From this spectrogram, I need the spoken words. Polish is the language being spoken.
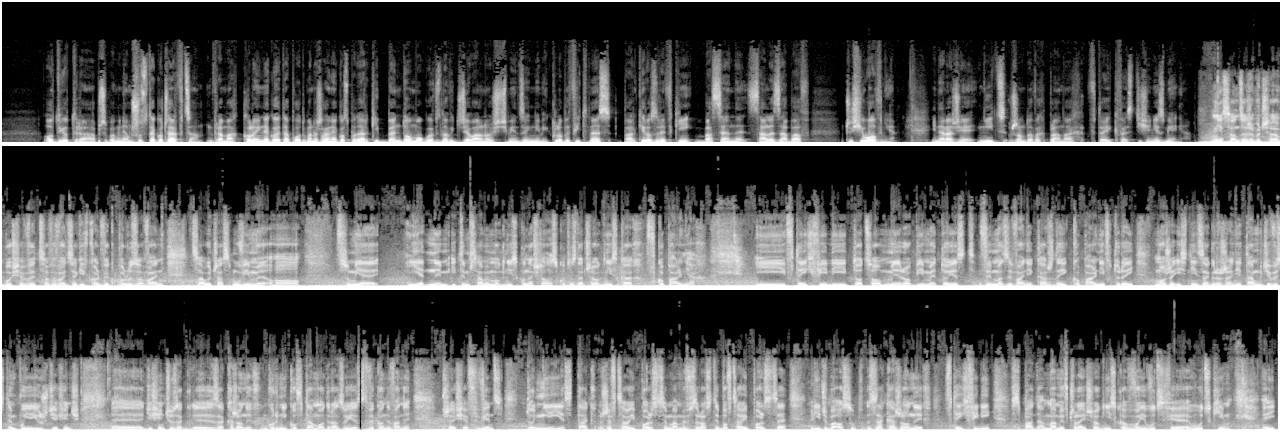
Od jutra, przypominam 6 czerwca, w ramach kolejnego etapu odmrażania gospodarki będą mogły wznowić działalność m.in. kluby fitness, parki rozrywki, baseny, sale zabaw czy siłownie. I na razie nic w rządowych planach w tej kwestii się nie zmienia. Nie sądzę, żeby trzeba było się wycofywać z jakichkolwiek poluzowań. Cały czas mówimy o w sumie jednym i tym samym ognisku na Śląsku, to znaczy ogniskach w kopalniach. I w tej chwili to, co my robimy, to jest wymazywanie każdej kopalni, w której może istnieć zagrożenie. Tam, gdzie występuje już 10, e, 10 zakażonych górników, tam od razu jest wykonywany przesiew. Więc to nie jest tak, że w całej Polsce mamy wzrosty, bo w całej Polsce liczba osób zakażonych w tej chwili spada. Mamy wczorajsze ognisko w województwie łódzkim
